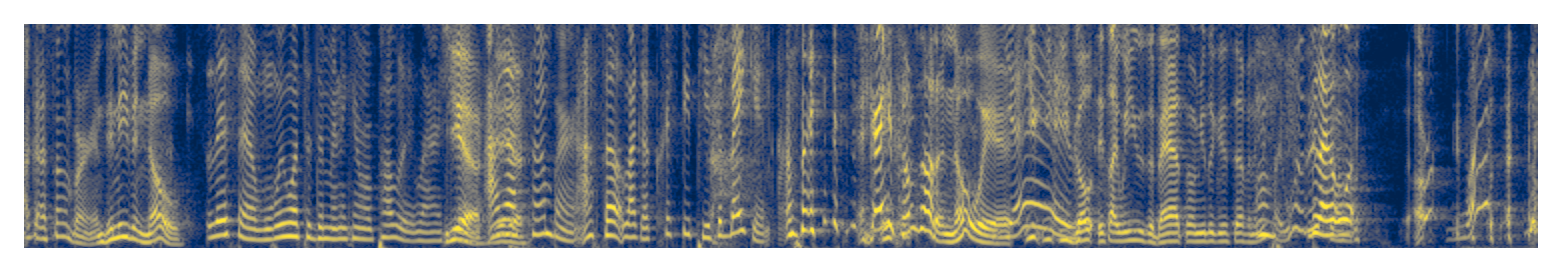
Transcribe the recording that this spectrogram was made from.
I got sunburned and didn't even know. Listen, when we went to Dominican Republic last Yeah, year, I yeah. got sunburned. I felt like a crispy piece of bacon. I'm like, this is crazy. It comes out of nowhere. You- You, you, Mm. go. It's like when you use the bathroom, you look at yourself and it's like, what is Be this? like, what- All right. what?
